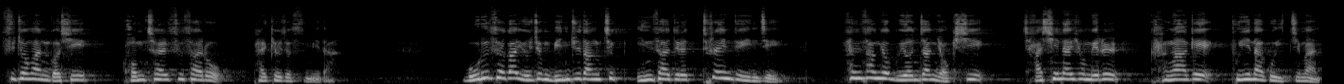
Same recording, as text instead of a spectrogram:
수정한 것이 검찰 수사로 밝혀졌습니다. 모르쇠가 요즘 민주당 측 인사들의 트렌드인지 한상혁 위원장 역시 자신의 혐의를 강하게 부인하고 있지만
